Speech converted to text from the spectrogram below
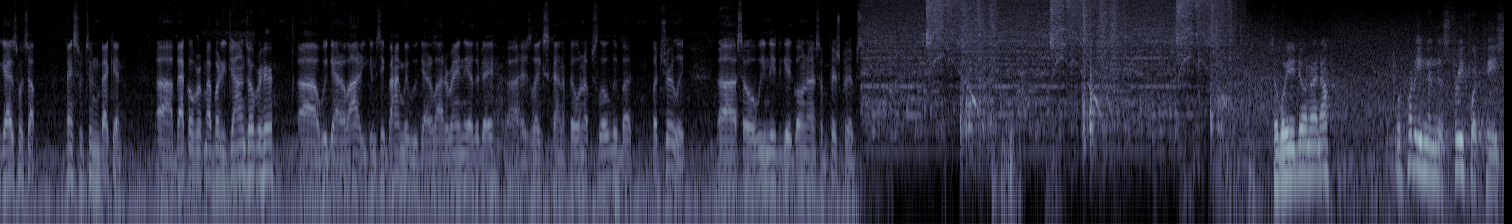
guys, what's up? Thanks for tuning back in. Uh, back over at my buddy John's over here. Uh, we got a lot, you can see behind me, we got a lot of rain the other day. Uh, his lake's kind of filling up slowly, but but surely. Uh, so we need to get going on some fish cribs. So what are you doing right now? We're putting in this three foot piece.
